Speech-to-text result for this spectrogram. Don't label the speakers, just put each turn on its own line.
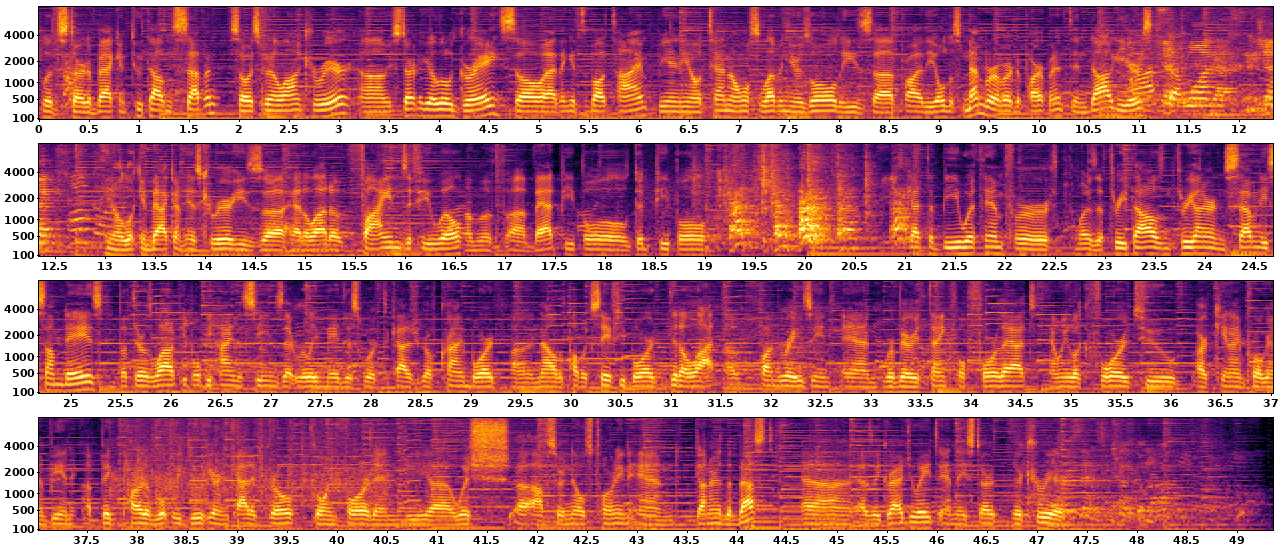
Blitz started back in 2007, so it's been a long career. Uh, he's starting to get a little gray, so I think it's about time. Being, you know, 10, almost 11 years old, he's uh, probably the oldest member of our department in dog years.
one, check.
You know, looking back on his career, he's uh, had a lot of fines, if you will, um, of uh, bad people, good people. Got to be with him for, what is it, 3,370 some days, but there was a lot of people behind the scenes that really made this work. The Cottage Grove Crime Board, uh, now the Public Safety Board, did a lot of fundraising, and we're very thankful for that, and we look forward to our canine program being a big part of what we do here in Cottage Grove going forward, and we uh, wish uh, Officer Nils Torning and Gunner the best uh, as they graduate and they start their career.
